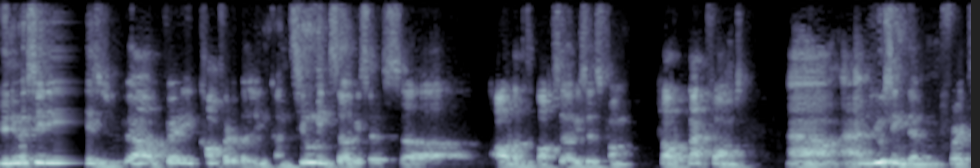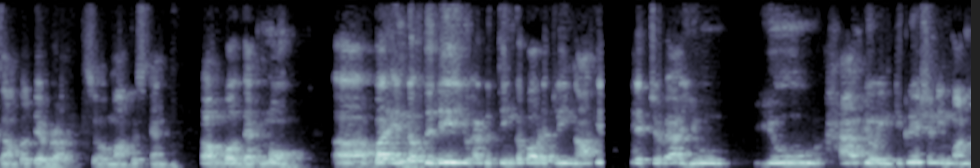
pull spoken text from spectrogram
universities who are very comfortable in consuming services, uh, out of the box services from cloud platforms uh, and using them, for example, DeVry. So Marcus can talk about that more. Uh, but end of the day, you have to think about a clean architecture where you you have your integration in one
